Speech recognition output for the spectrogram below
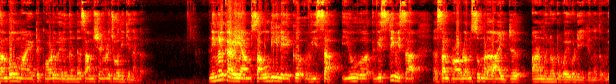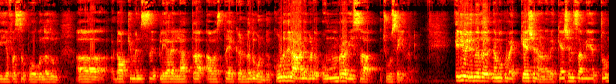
സംഭവമായിട്ട് കോൾ വരുന്നുണ്ട് സംശയങ്ങൾ ചോദിക്കുന്നുണ്ട്. നിങ്ങൾക്കറിയാം സൗദിയിലേക്ക് visa you visiting visa some പ്രോബ്ലംസുകളായിട്ട് ആണ് മുന്നോട്ട് പോയിക്കൊണ്ടിരിക്കുന്നത്. വി എഫ് എസ് പോകുന്നതും ഡോക്യുമെന്റ്സ് ക്ലിയർ അല്ലാത്ത അവസ്ഥയൊക്കെ ഉള്ളതുകൊണ്ട് കൂടുതൽ ആളുകൾ ഉംബ്ര വിസ ചൂസ് ചെയ്യുന്നുണ്ട്. ഇനി വരുന്നത് നമുക്ക് വെക്കേഷൻ ആണ്. വെക്കേഷൻ സമയത്തും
